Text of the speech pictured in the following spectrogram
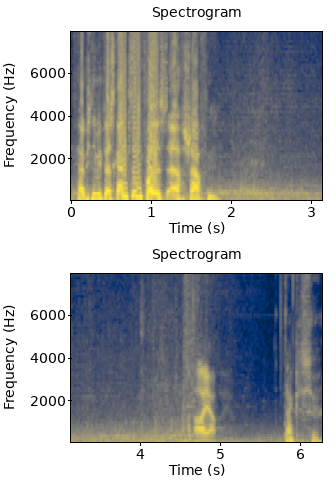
Jetzt habe ich nämlich was ganz Sinnvolles erschaffen. Ah ja. Dankeschön.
